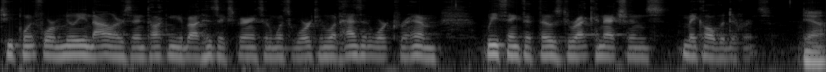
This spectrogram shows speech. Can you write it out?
$2.4 million and talking about his experience and what's worked and what hasn't worked for him. We think that those direct connections make all the difference. Yeah.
